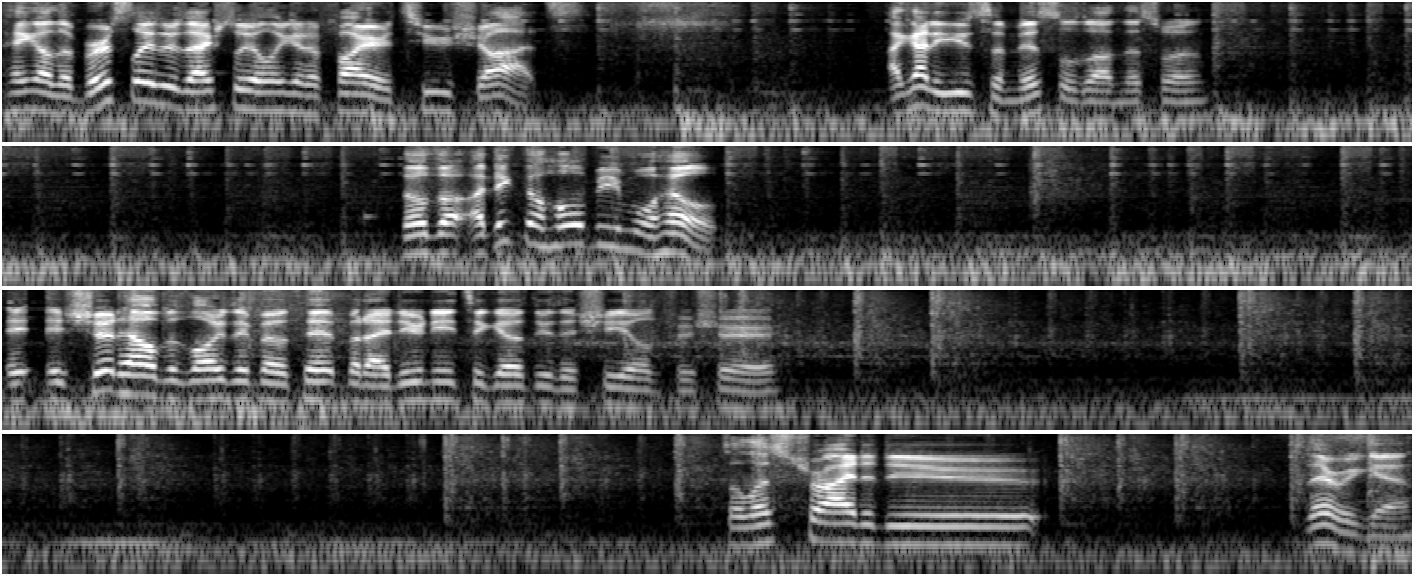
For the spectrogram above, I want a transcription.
Hang on, the burst laser is actually only going to fire two shots. I got to use some missiles on this one. Though the I think the hull beam will help. It, it should help as long as they both hit, but I do need to go through the shield for sure. Let's try to do... There we go.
